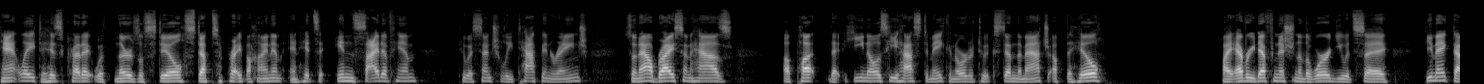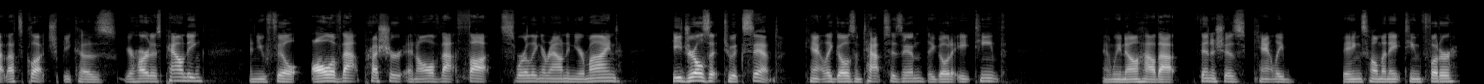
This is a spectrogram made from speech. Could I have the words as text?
Cantlay, to his credit, with nerves of steel, steps up right behind him and hits it inside of him to essentially tap in range. So now Bryson has a putt that he knows he has to make in order to extend the match up the hill. By every definition of the word, you would say, if you make that, that's clutch because your heart is pounding and you feel all of that pressure and all of that thought swirling around in your mind, he drills it to extend. Cantlay goes and taps his in. They go to 18th. And we know how that finishes. Cantlay bangs home an 18 footer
